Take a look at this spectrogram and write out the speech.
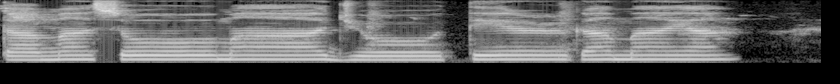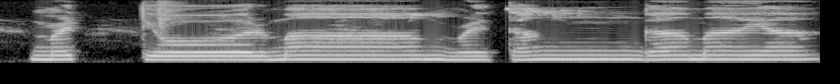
Tamaso Ma Jyotirgamaya Mrityorma Mritangamaya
